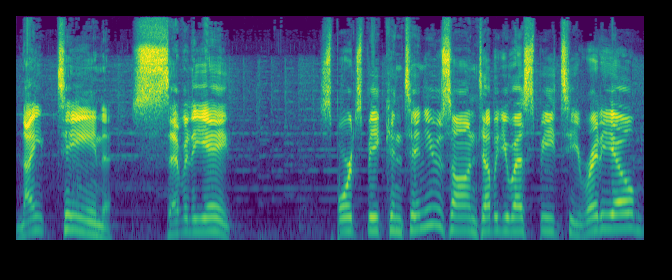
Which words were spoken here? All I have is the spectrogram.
1978. Sports Beat continues on WSBT Radio.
